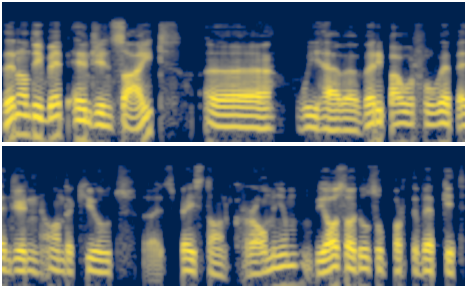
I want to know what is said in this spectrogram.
Then on the web engine side, uh, we have a very powerful web engine on the Qt. Uh, it's based on Chromium. We also do support the WebKit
